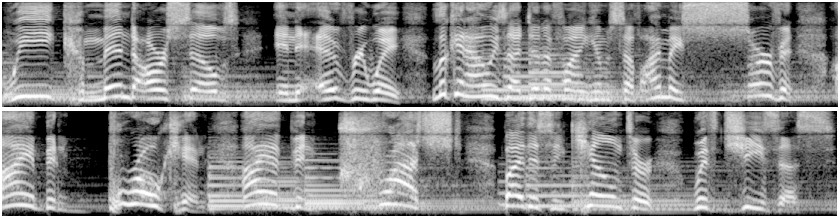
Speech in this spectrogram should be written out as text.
we commend ourselves in every way. Look at how he's identifying himself. I'm a servant. I have been broken. I have been crushed by this encounter with Jesus.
